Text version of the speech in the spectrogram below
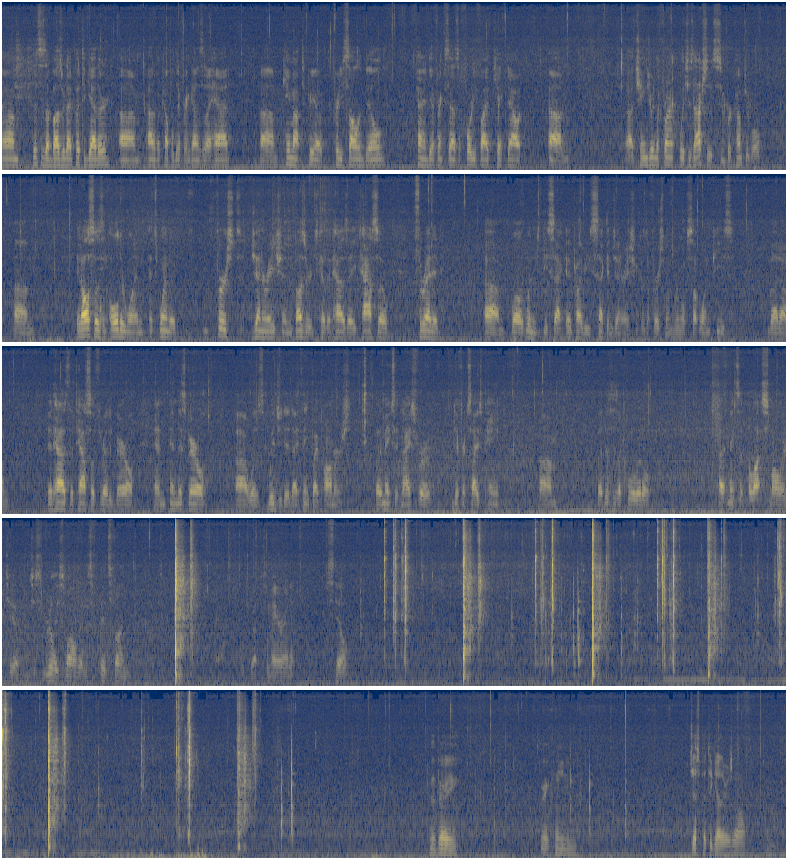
Um, this is a buzzard I put together um, out of a couple different guns that I had. Um, came out to be a pretty solid build. Kind of different because it has a 45 kicked out um, uh, changer in the front, which is actually super comfortable. Um, it also is an older one. It's one of the first generation buzzards because it has a Taso threaded. Um, well, it wouldn't be sec. It'd probably be second generation because the first ones were one piece. But um, it has the Taso threaded barrel, and and this barrel uh, was widgeted, I think, by Palmer's. But it makes it nice for different size paint. Um, but this is a cool little. Uh, it makes it a lot smaller too. It's just really small, but it's it's fun. Yeah, it's got some air in it still. But very, very clean and just put together as well. So.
